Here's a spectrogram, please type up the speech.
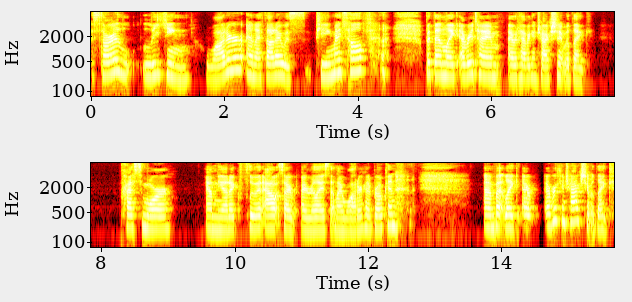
started leaking water and I thought I was peeing myself. but then, like, every time I would have a contraction, it would like press more amniotic fluid out. So I, I realized that my water had broken. um, but like every contraction would like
